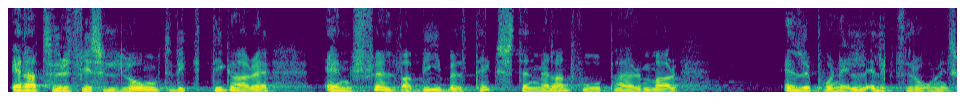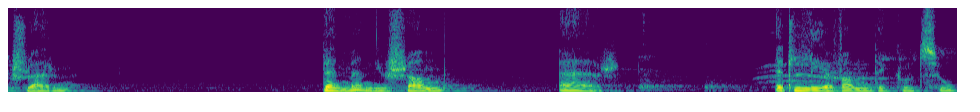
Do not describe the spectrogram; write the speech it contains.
är naturligtvis långt viktigare än själva bibeltexten mellan två pärmar eller på en elektronisk skärm. Den människan är ett levande Guds ord.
